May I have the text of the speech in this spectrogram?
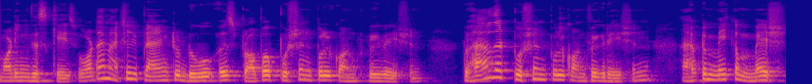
modding this case. What I'm actually planning to do is proper push and pull configuration to have that push and pull configuration I have to make a mesh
